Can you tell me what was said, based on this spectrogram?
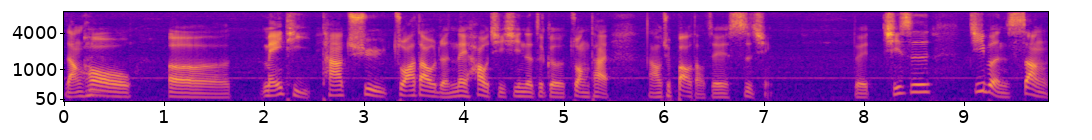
然后，呃，媒体他去抓到人类好奇心的这个状态，然后去报道这些事情。对，其实基本上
